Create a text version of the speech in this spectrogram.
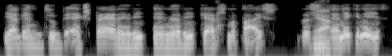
jij bent natuurlijk de expert in, re in recaps, Matthijs. Dus, ja. En ik niet.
